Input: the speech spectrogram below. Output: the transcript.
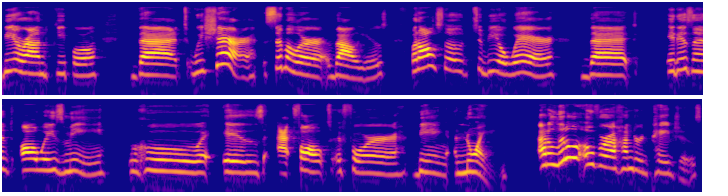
be around people that we share similar values, but also to be aware that it isn't always me who is at fault for being annoying. At a little over a hundred pages,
